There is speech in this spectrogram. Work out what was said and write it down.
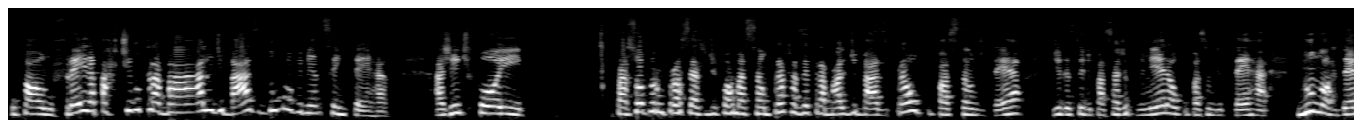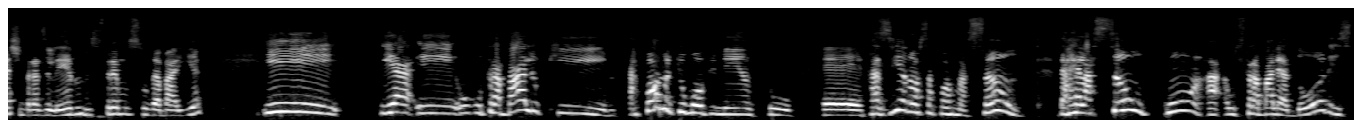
o Paulo Freire a partir do trabalho de base do Movimento Sem Terra. A gente foi passou por um processo de formação para fazer trabalho de base para ocupação de terra, diga-se de passagem, a primeira ocupação de terra no Nordeste brasileiro, no extremo sul da Bahia. E, e, a, e o, o, trabalho que, a forma que o movimento é, fazia a nossa formação, da relação com a, os trabalhadores,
